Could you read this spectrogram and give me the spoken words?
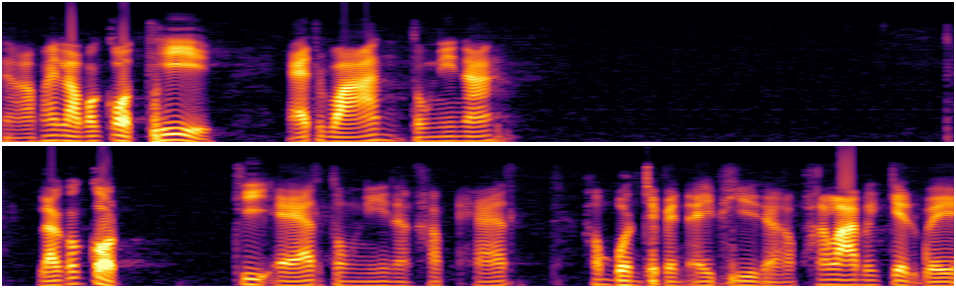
นะครับ ให้เรามากดที่ advanced ตรงนี้นะ แล้วก็กดที่ add ตรงนี้นะครับ add ข้างบนจะเป็น IP นะครับ ข้างล่างเป็น gateway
